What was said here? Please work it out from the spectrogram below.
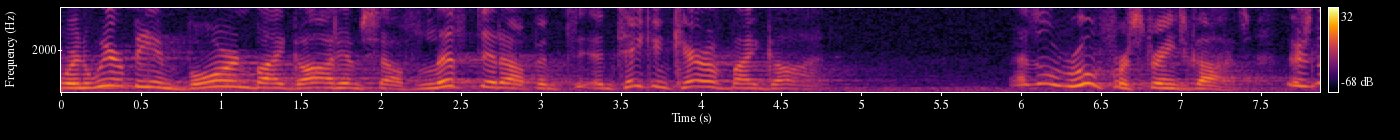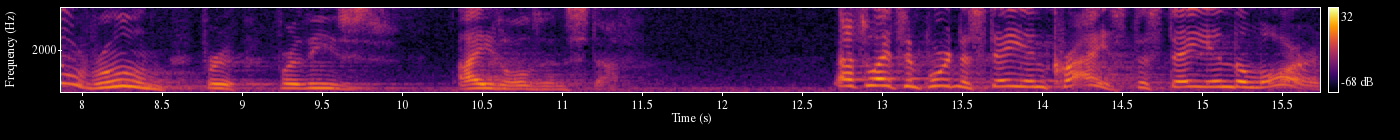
when we're being borne by God Himself, lifted up and, t- and taken care of by God, there's no room for strange gods. There's no room for, for these idols and stuff. That's why it's important to stay in Christ, to stay in the Lord,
